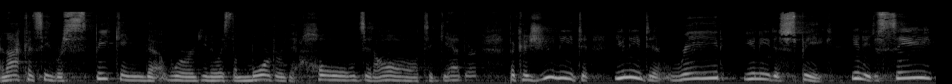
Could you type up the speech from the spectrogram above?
And I can see we're speaking that word, you know, it's the mortar that holds it all together. Because you need to you need to read, you need to speak. You need to see,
